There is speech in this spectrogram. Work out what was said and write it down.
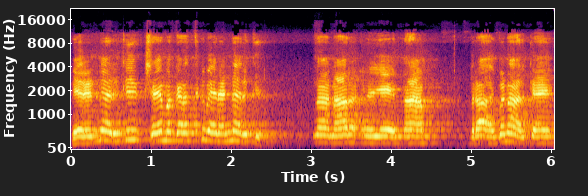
வேற என்ன இருக்கு? க்ஷேமகரத்துக்கு வேற என்ன இருக்கு? நான் நார ஏ- நான் பிரா- இவனா இருக்கேன்.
